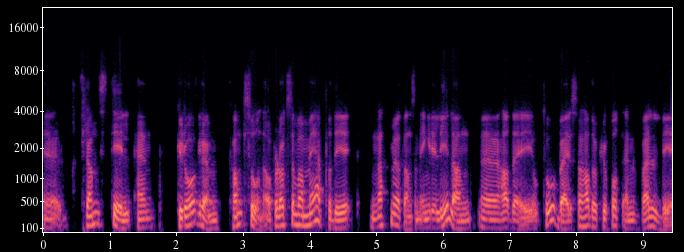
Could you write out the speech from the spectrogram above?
eh, framstiller en grågrønn kampsone. Og For dere som var med på de nettmøtene som Ingrid Liland eh, hadde i oktober, så hadde dere fått en veldig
